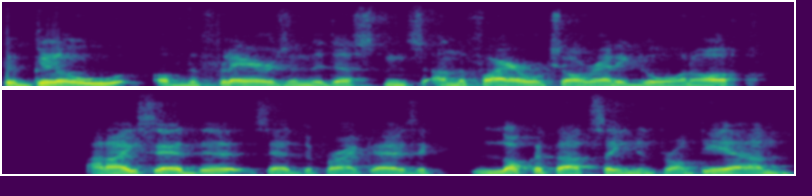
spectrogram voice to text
the glow of the flares in the distance and the fireworks already going off. And I said to said to Frank, I was like, look at that scene in front of you, and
